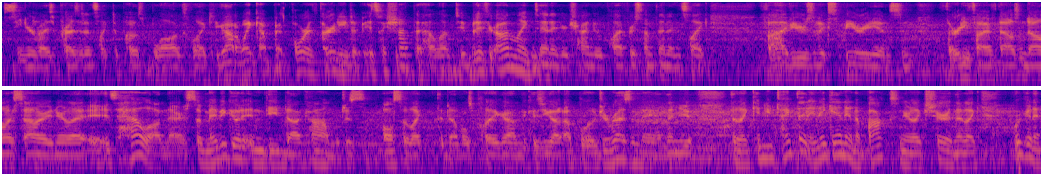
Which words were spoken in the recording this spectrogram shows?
senior vice presidents like to post blogs like you gotta wake up at 4:30 to. It's like shut the hell up, dude. But if you're on LinkedIn and you're trying to apply for something and it's like five years of experience and $35,000 salary, and you're like, it's hell on there. So maybe go to Indeed.com, which is also like the devil's playground because you got to upload your resume, and then you, they're like, can you type that in again in a box? And you're like, sure. And they're like, we're gonna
